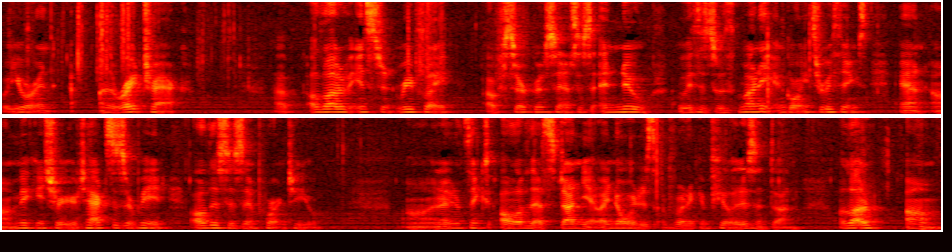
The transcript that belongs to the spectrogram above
but you are in, on the right track. Uh, a lot of instant replay of circumstances and new with it's with money and going through things and um, making sure your taxes are paid. All this is important to you. Uh, and I don't think all of that's done yet. I know it is, but I can feel it isn't done a lot of um,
